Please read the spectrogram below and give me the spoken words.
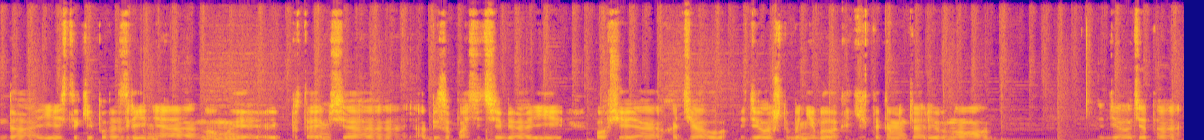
Да, есть такие подозрения, но мы пытаемся обезопасить себя. И вообще я хотел сделать, чтобы не было каких-то комментариев, но сделать это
